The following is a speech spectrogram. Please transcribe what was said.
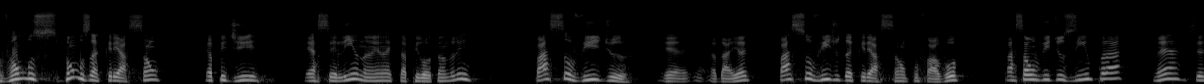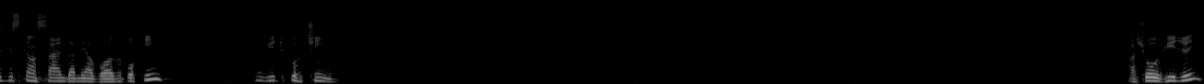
Vamos, vamos à criação. Quero pedir, é a Celina né, que está pilotando ali? Passa o vídeo, é, a Daiane, passa o vídeo da criação, por favor. Passar um videozinho para né, vocês descansarem da minha voz um pouquinho. Um vídeo curtinho. Achou o vídeo aí?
